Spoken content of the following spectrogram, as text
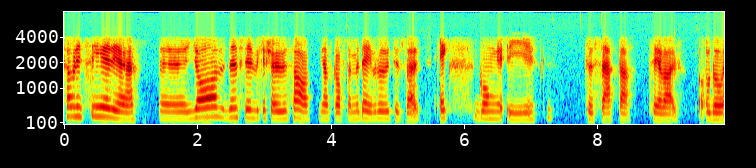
Favoritserie? Uh, ja, den vi brukar köra i USA ganska ofta med dig. Då är det typ så här X gånger Y plus Z, tre varv. Och då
